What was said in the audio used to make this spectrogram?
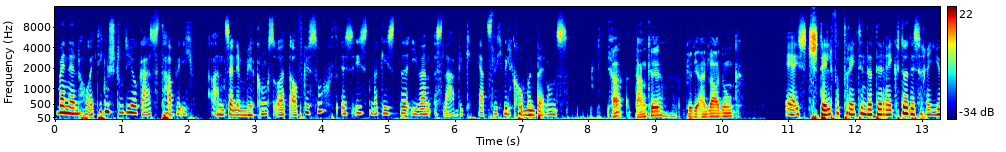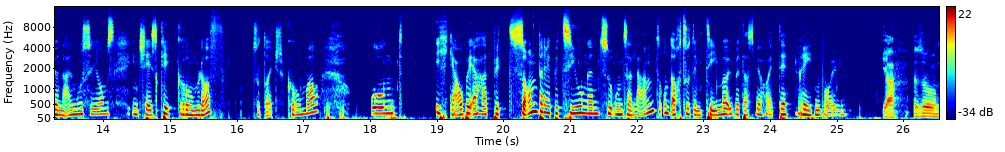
Meinen heutigen Studiogast habe ich an seinem Wirkungsort aufgesucht. Es ist Magister Ivan Slavik. Herzlich willkommen bei uns. Ja, danke für die Einladung. Er ist stellvertretender Direktor des Regionalmuseums in Český Krumlov, zu Deutsch Krumau. Und ich glaube, er hat besondere Beziehungen zu unser Land und auch zu dem Thema, über das wir heute reden wollen. Ja, also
